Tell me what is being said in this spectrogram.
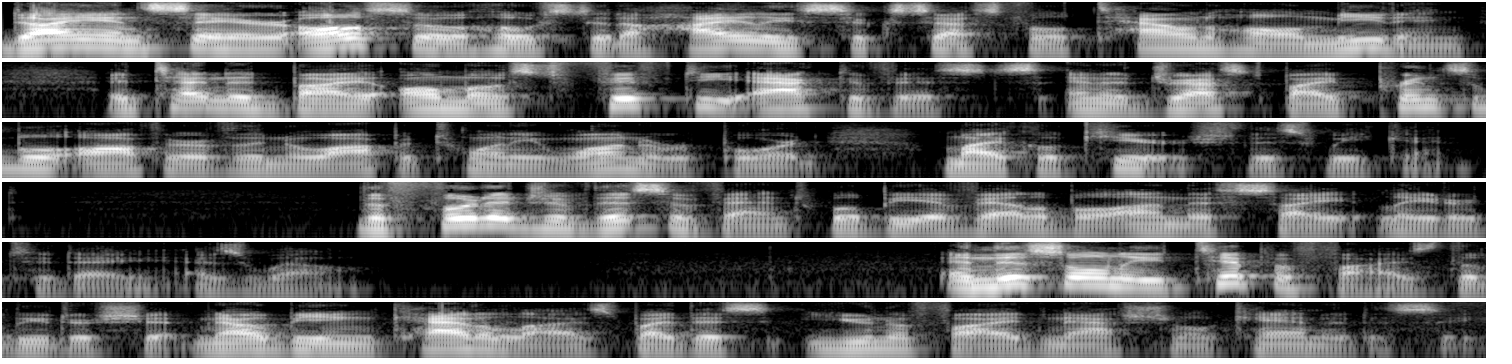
Diane Sare also hosted a highly successful town hall meeting attended by almost 50 activists and addressed by principal author of the NAWAPA 21 report, Michael Kirsch, this weekend. The footage of this event will be available on this site later today as well. And this only typifies the leadership now being catalyzed by this unified national candidacy.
